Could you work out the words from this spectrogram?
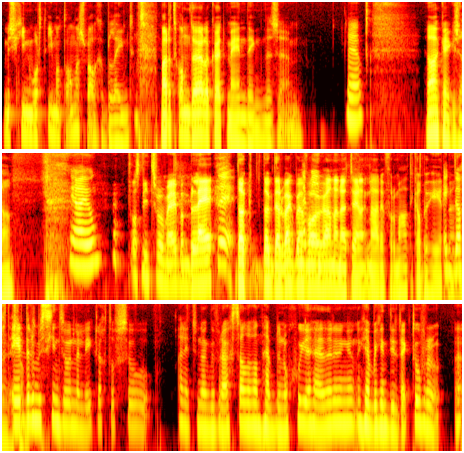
Misschien wordt iemand anders wel geblamed. Maar het kwam duidelijk uit mijn ding, dus... Ja. ja, kijk eens aan. Ja, jong. Het was niets voor mij. Ik ben blij Nee, dat ik, dat ik daar weg ben I van gegaan en uiteindelijk naar informatica begeerd ben. ik dacht eh, eerder misschien zo'n leerkracht of zo. Allee, toen ik de vraag stelde van, heb je nog goede herinneringen? Je begint direct over eh,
